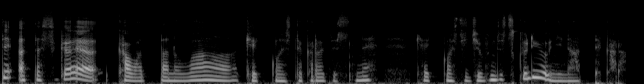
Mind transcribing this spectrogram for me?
で私が変わったのは結婚してからですね。結婚して自分で作るようになってから。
